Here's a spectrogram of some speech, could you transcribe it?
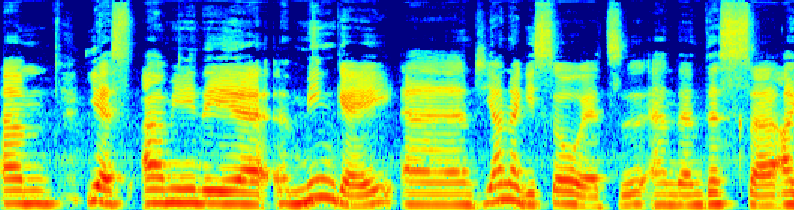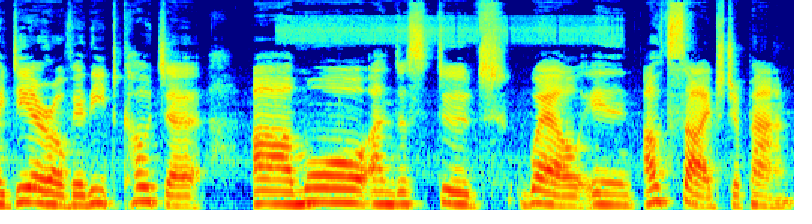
Um, yes, I mean the uh, Mingei and Yanagi Soetsu, and then this uh, idea of elite culture are more understood well in outside Japan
